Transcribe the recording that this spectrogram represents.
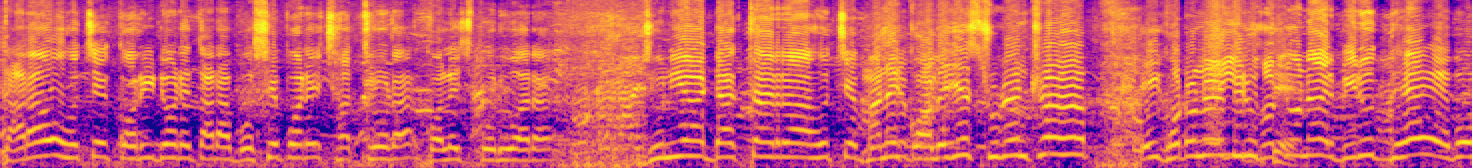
তারাও হচ্ছে করিডোরে তারা বসে পড়ে ছাত্ররা কলেজ পড়ুয়ারা। জুনিয়র ডাক্তাররা হচ্ছে মানে কলেজের স্টুডেন্টরা এই ঘটনার বিরুদ্ধে? ঘটনার বিরুদ্ধে এবং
